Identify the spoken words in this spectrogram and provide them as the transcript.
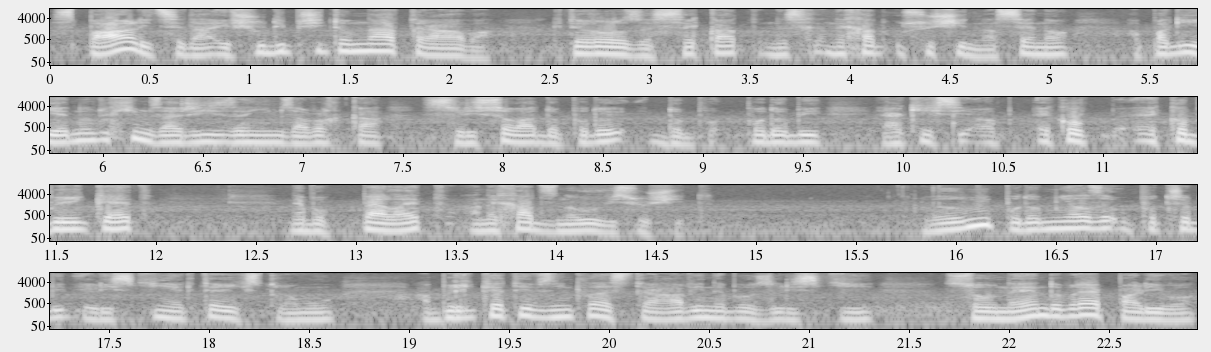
Spálit se dá i všudy přítomná tráva, kterou lze sekat, nechat usušit na seno a pak ji jednoduchým zařízením za vlhka slisovat do, podo- do podoby jakýchsi eko, ekobriket nebo pelet a nechat znovu vysušit. Velmi podobně lze upotřebit i listí některých stromů a brikety vzniklé z trávy nebo z listí jsou nejen dobré palivo,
